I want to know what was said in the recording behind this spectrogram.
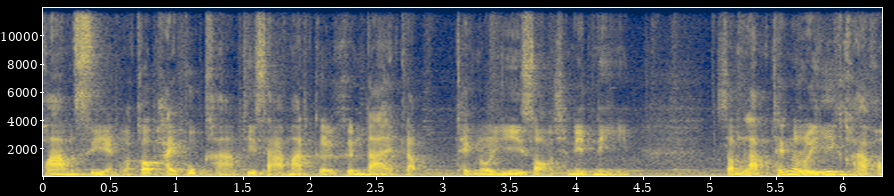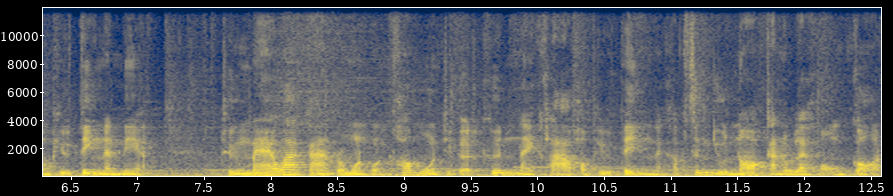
ความเสี่ยงแล้วก็ภัยคุกคามที่สามารถเกิดขึ้นได้กับเทคโนโลยี 2 ชนิดนี้สำหรับเทคโนโลยี Cloud Computing นั้นเนี่ยถึงแม้ว่าการประมวลผลข้อมูลที่เกิดขึ้นใน Cloud Computing นะครับซึ่งอยู่นอกการดูแลขององค์กร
